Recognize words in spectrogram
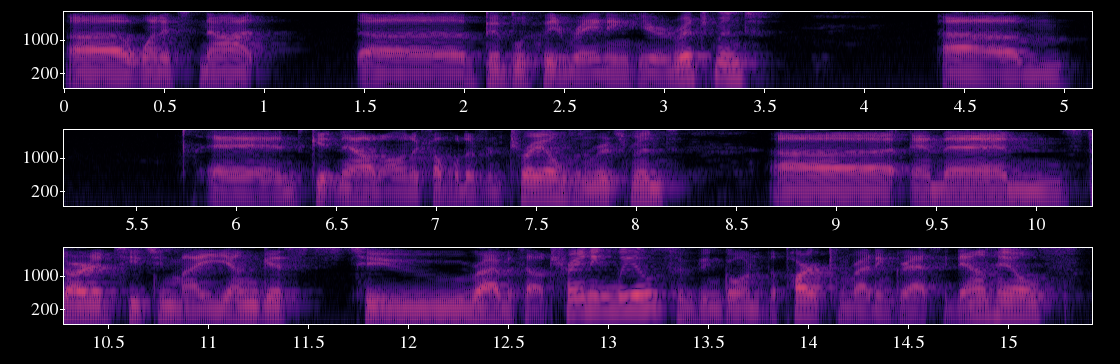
uh, when it's not biblically raining here in Richmond um, and getting out on a couple different trails in Richmond. Uh, and then started teaching my youngest to ride without training wheels. So we've been going to the park and riding grassy downhills.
